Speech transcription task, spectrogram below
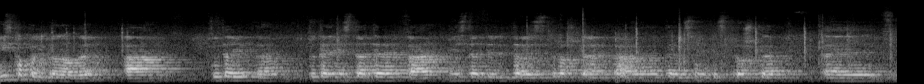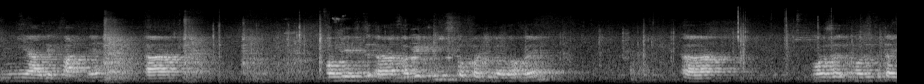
niskopoligonowy, a tutaj, e, tutaj niestety, e, niestety to jest troszkę, e, ten rysunek jest troszkę nieadekwatny. Obiekt, obiekt niskopoligonowy może, może tutaj,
